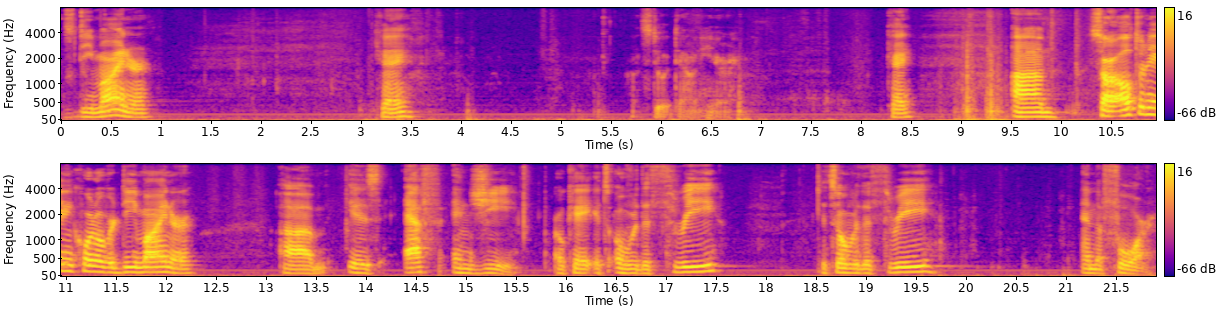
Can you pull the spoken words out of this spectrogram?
It's D minor. Okay. Let's do it down here. Okay. Um, so our alternating chord over D minor um, is F and G. Okay, it's over the three. It's over the three and the four.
